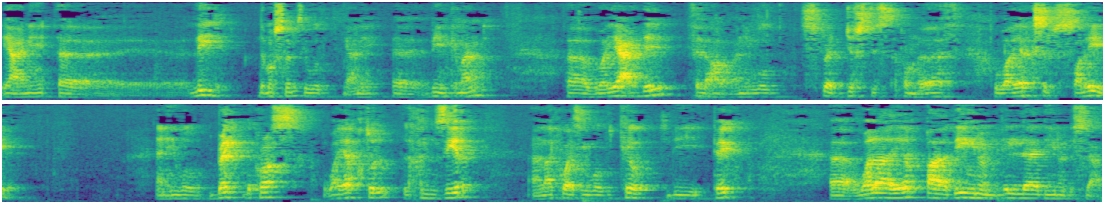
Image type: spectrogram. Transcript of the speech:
يعني uh, lead the Muslims he will يعني uh, be in command ويعدل في الأرض and he will spread justice upon the earth ويكسر الصليب and he will break the cross ويقتل الخنزير and likewise he will kill the pig ولا يبقى دين إلا دين الإسلام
